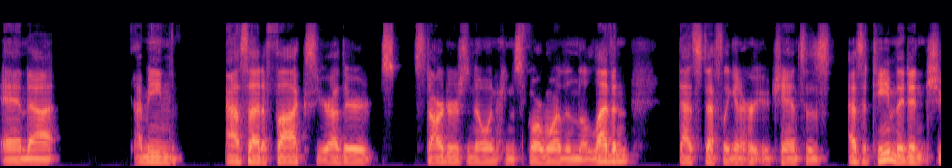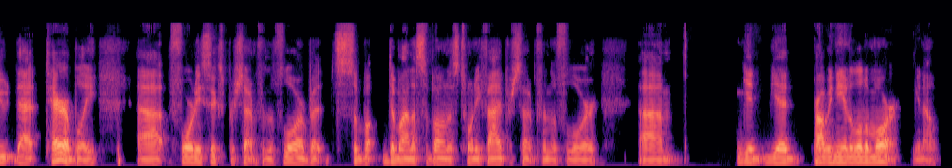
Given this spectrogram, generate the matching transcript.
And uh, I mean, outside of Fox, your other starters, no one can score more than 11 that's definitely going to hurt your chances. As a team, they didn't shoot that terribly, uh, 46% from the floor, but Sab- Sabonis 25% from the floor. Um, you'd, you'd probably need a little more, you know,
